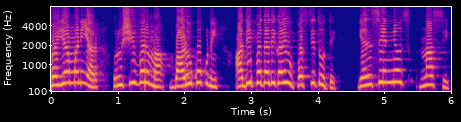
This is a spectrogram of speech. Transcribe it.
भैया मणियार ऋषी वर्मा बाळू कोकणे आदी पदाधिकारी उपस्थित होते. NCN news Nashik.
